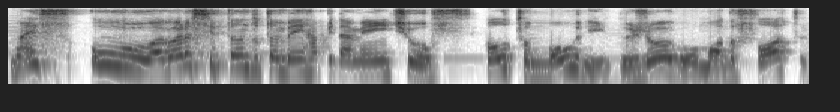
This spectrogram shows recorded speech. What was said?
Mas o agora citando também rapidamente o Photo Mode do jogo, o modo foto,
